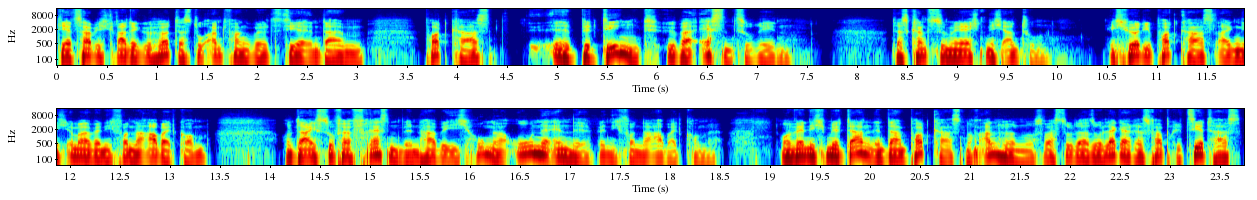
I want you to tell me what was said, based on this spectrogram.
jetzt habe ich gerade gehört, dass du anfangen willst, hier in deinem Podcast äh, bedingt über Essen zu reden. Das kannst du mir echt nicht antun. Ich höre die Podcasts eigentlich immer, wenn ich von der Arbeit komme. Und da ich so verfressen bin, habe ich Hunger ohne Ende, wenn ich von der Arbeit komme. Und wenn ich mir dann in deinem Podcast noch anhören muss, was du da so leckeres fabriziert hast,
